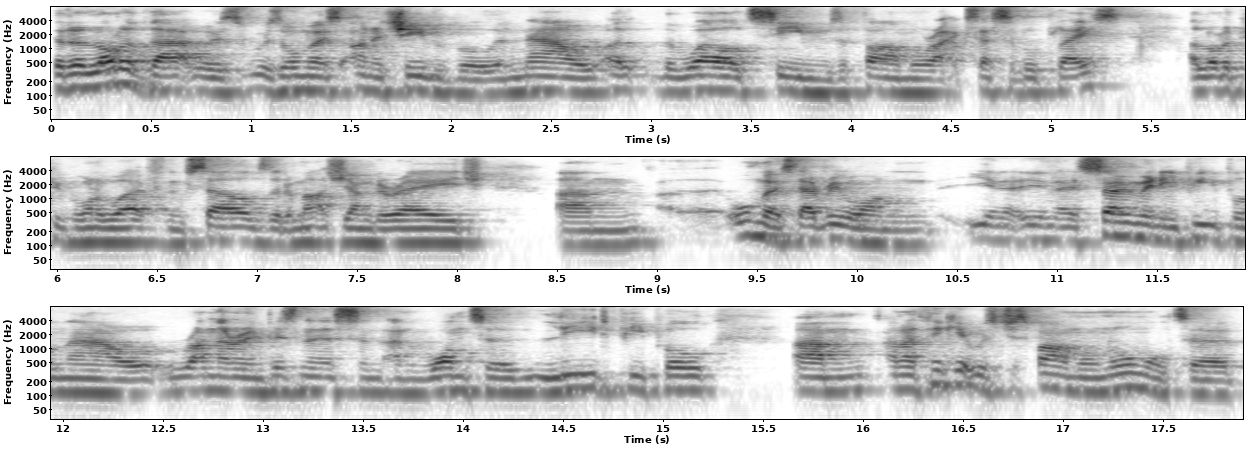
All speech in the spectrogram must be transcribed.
that a lot of that was was almost unachievable and now uh, the world seems a far more accessible place a lot of people want to work for themselves at a much younger age. Um, almost everyone, you know, you know, so many people now run their own business and, and want to lead people. Um, and I think it was just far more normal to,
